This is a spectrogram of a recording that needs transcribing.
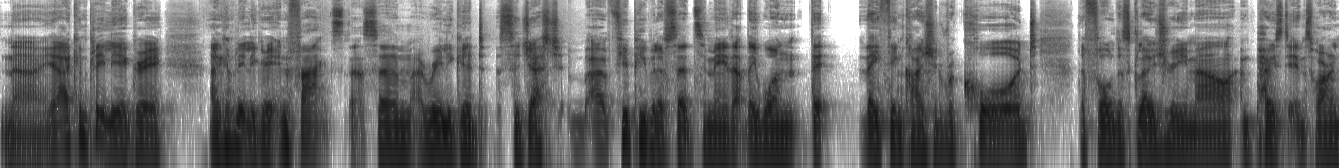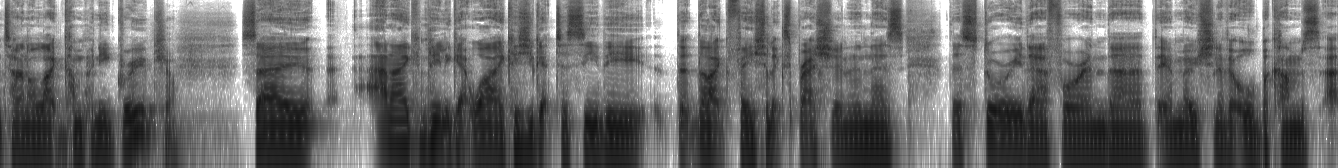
no, yeah, I completely agree. I completely agree. In fact, that's um, a really good suggestion. A few people have said to me that they want that they think I should record the full disclosure email and post it into our internal like company group. Sure. So and I completely get why because you get to see the, the, the like facial expression and there's the story therefore and the the emotion of it all becomes uh,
